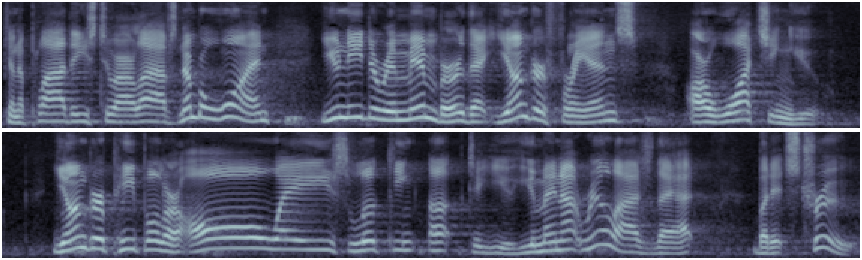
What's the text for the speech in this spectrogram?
can apply these to our lives. Number one, you need to remember that younger friends are watching you. Younger people are always looking up to you. You may not realize that, but it's true.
